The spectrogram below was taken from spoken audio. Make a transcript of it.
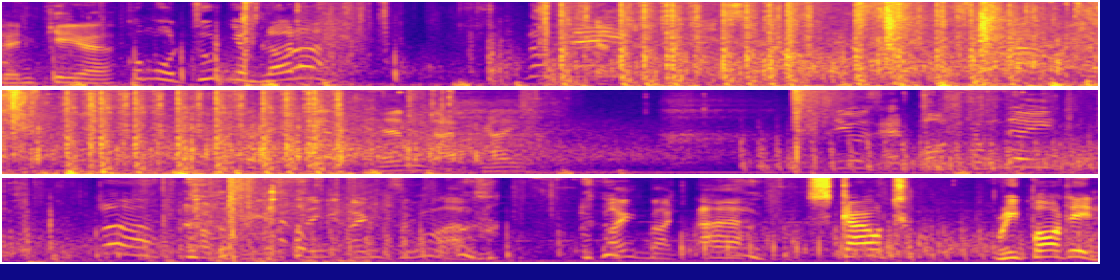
bên kia? có một chút nhầm lẫn ngay. Bọn chúng đi. À, Không hy sinh anh dũng làm. Anh bạn A. Scout, report in.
